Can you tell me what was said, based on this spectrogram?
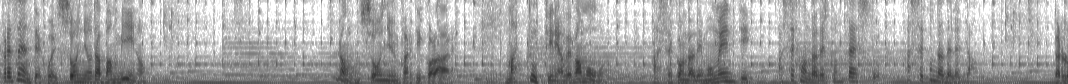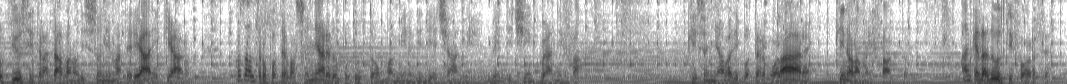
presente quel sogno da bambino? Non un sogno in particolare, ma tutti ne avevamo uno, a seconda dei momenti, a seconda del contesto, a seconda dell'età. Per lo più si trattavano di sogni materiali, chiaro. Cos'altro poteva sognare dopo tutto un bambino di 10 anni, 25 anni fa? Chi sognava di poter volare, chi non l'ha mai fatto. Anche da adulti forse,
